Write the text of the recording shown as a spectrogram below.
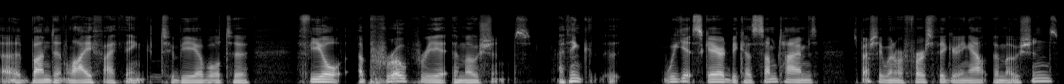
abundant life, I think, to be able to feel appropriate emotions. I think uh, we get scared because sometimes, especially when we're first figuring out emotions,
